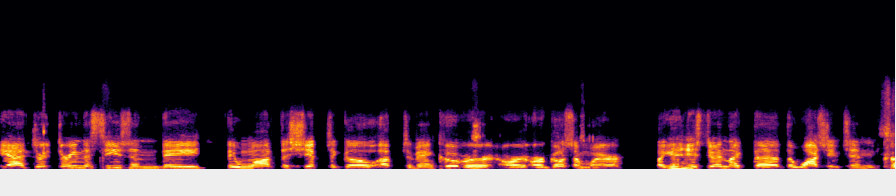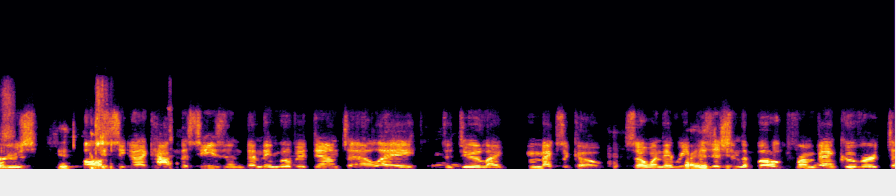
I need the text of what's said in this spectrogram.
yeah, dur- during the season, they, they want the ship to go up to Vancouver or, or go somewhere. Like it- Uh-huh. it's doing like the, the Washington cruise It, all se- like half the season, then they move it down to LA to do like Mexico. So when they Right, reposition the boat from Vancouver to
